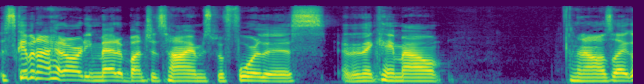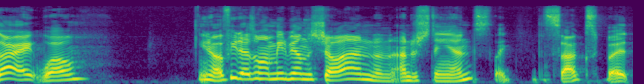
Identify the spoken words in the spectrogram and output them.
Skip and I had already met a bunch of times before this, and then they came out, and I was like, all right, well, you know, if he doesn't want me to be on the show, I understand. Like, it sucks, but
